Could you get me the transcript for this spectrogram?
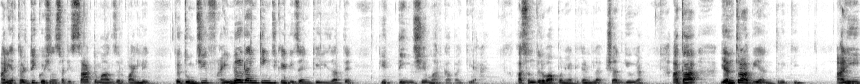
आणि या थर्टी क्वेश्चनसाठी साठ मार्क जर पाहिले तर तुमची फायनल रँकिंग जी काही डिझाईन केली जाते ती तीनशे मार्कापैकी आहे. हा संदर्भ आपण या ठिकाणी लक्षात घेऊया. आता यंत्र अभियांत्रिकी आणि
